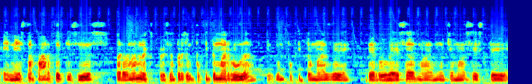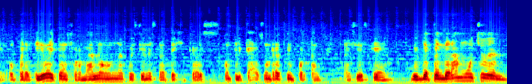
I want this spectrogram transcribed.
en esta parte que sí es, perdóname la expresión, pero es un poquito más ruda, es un poquito más de, rudeza, más, mucho más este, operativa y transformarlo en una cuestión estratégica es complicado, es un reto importante. Así es que dependerá mucho del,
